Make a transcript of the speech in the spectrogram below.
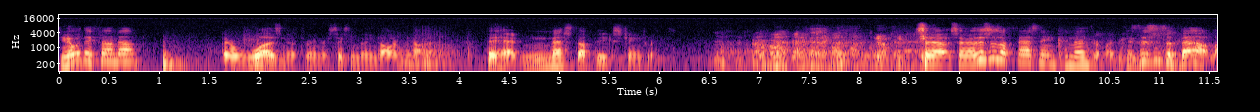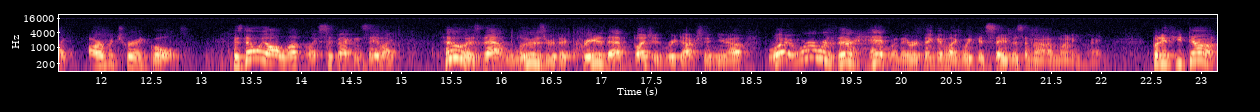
you know what they found out? There was no $360 million Miata. They had messed up the exchange rates. so, now, so now this is a fascinating conundrum, right? Because this is about like arbitrary goals. Because don't we all love to like sit back and say like, who is that loser that created that budget reduction? You know, where, where was their head when they were thinking like we could save this amount of money, right? But if you don't,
